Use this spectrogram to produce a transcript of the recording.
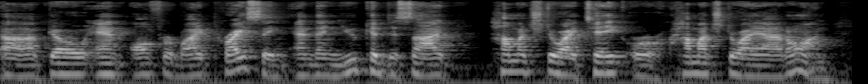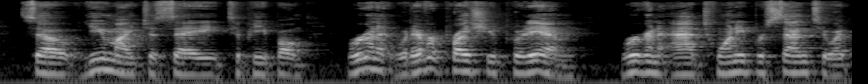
uh, go and offer by pricing, and then you could decide how much do I take or how much do I add on. So you might just say to people, we're gonna whatever price you put in, we're gonna add 20% to it.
